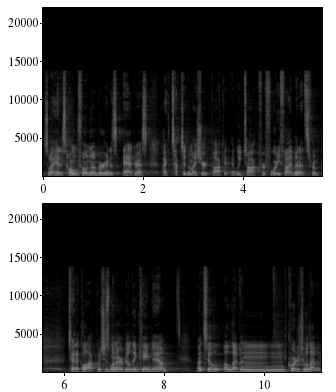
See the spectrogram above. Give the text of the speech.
So I had his home phone number and his address. I tucked it in my shirt pocket, and we talked for 45 minutes from 10 o'clock, which is when our building came down, until 11, quarter to 11.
